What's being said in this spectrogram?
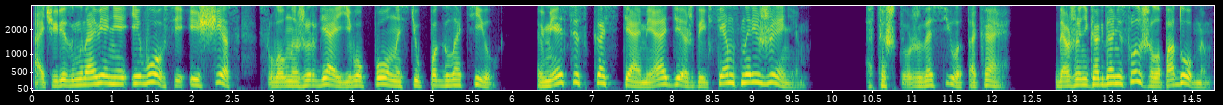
а через мгновение и вовсе исчез, словно жердяй его полностью поглотил. Вместе с костями, одеждой, всем снаряжением. Это что же за сила такая? Даже никогда не слышал о подобном.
